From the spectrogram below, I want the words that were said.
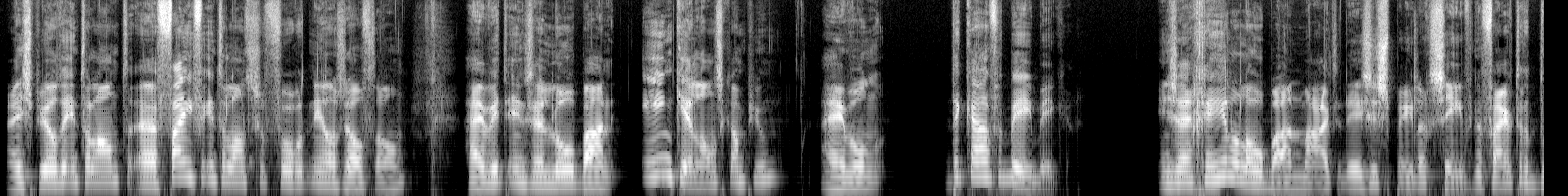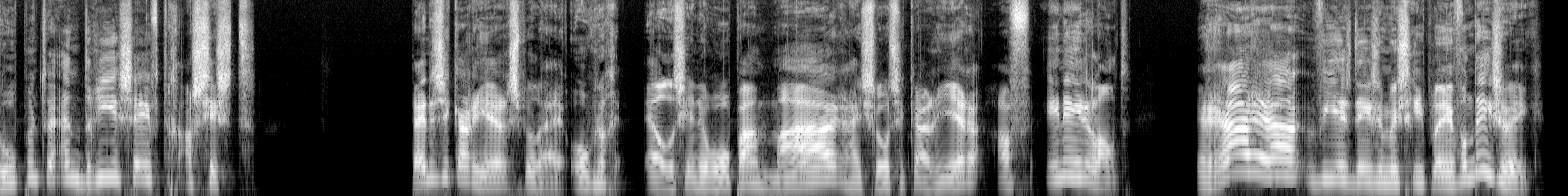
Hij speelde interland, eh vijf interlands voor het Nederlands elftal. Hij werd in zijn loopbaan één keer landskampioen. Hij won de KNVB-beker. In zijn gehele loopbaan maakte deze speler 57 doelpunten en 73 assists. Tijdens zijn carrière speelde hij ook nog elders in Europa, maar hij sloot zijn carrière af in Nederland. Rara, wie is deze mystery player van deze week?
